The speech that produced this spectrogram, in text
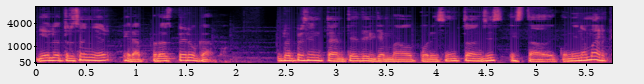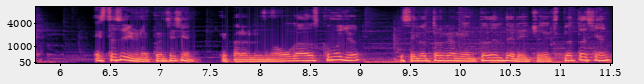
Y el otro señor era Próspero Gaba representantes del llamado por ese entonces Estado de Cundinamarca. Esta sería una concesión, que para los no abogados como yo es el otorgamiento del derecho de explotación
